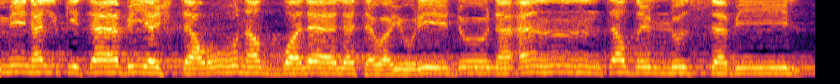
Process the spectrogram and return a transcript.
من الكتاب يشترون الضلاله ويريدون ان تضلوا السبيل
